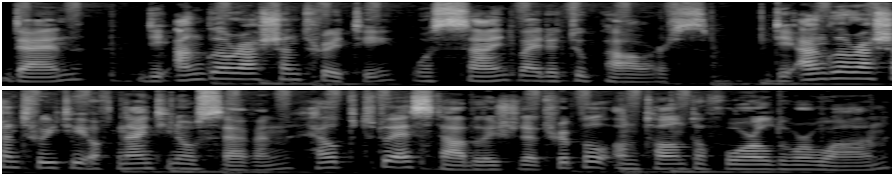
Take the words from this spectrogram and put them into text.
Then, the Anglo-Russian Treaty was signed by the two powers. The Anglo-Russian Treaty of 1907 helped to establish the Triple Entente of World War I,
